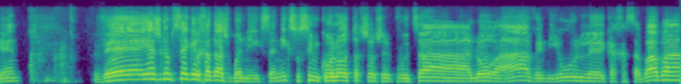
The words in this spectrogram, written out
כן? ויש גם סגל חדש בניקס, הניקס עושים קולות עכשיו של קבוצה לא רעה וניהול אה, ככה סבבה,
